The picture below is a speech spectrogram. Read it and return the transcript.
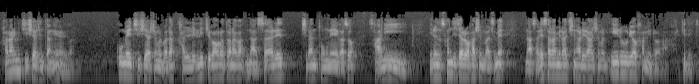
하나님이 지시하신 땅이에요 여기가 꿈에 지시하심을 받아 갈릴리 지방으로 떠나가 나사렛이란 동네에 가서 사니 이는 선지자로 하신 말씀에 나사렛 사람이라 칭하리라 하심을 이루려 함이로라 이렇게 되죠.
